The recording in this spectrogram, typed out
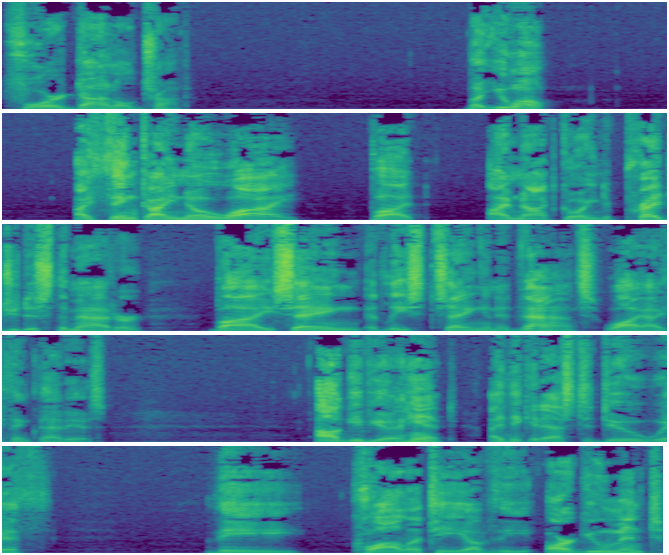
for Donald Trump. But you won't. I think I know why, but I'm not going to prejudice the matter by saying, at least saying in advance, why I think that is. I'll give you a hint. I think it has to do with the quality of the argument,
